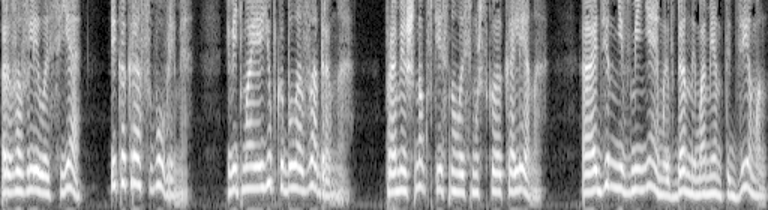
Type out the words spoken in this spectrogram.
Разозлилась я, и как раз вовремя, ведь моя юбка была задрана. Промеж ног втиснулось мужское колено — а один невменяемый в данный момент демон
